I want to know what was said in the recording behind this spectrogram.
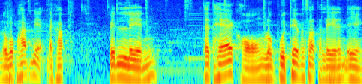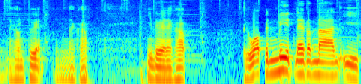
หลวงพ่อพัดเนี่ยนะครับเป็นเหลนแท้ๆของหลวงปู่เทพประสาททะเลนั่นเองนะครับเพื่อนนะครับนี่เลยนะครับ ถือว่าเป็นมีดในตำนานอีก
